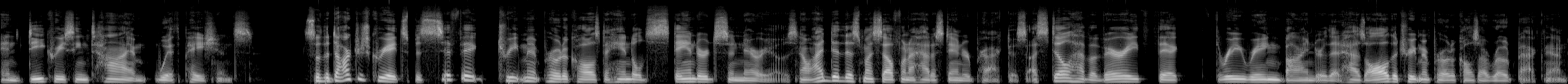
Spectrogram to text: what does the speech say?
and decreasing time with patients. So the doctors create specific treatment protocols to handle standard scenarios. Now, I did this myself when I had a standard practice. I still have a very thick three ring binder that has all the treatment protocols I wrote back then.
